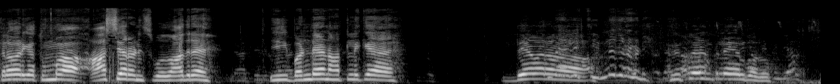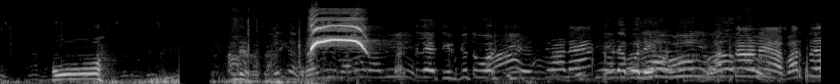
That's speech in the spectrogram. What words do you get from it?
ಕೆಲವರಿಗೆ ತುಂಬಾ ಆಶ್ಚರ್ಯ ಅನಿಸ್ಬೋದು. ಆದ್ರೆ ಈ ಬಂಡೆಯನ್ನು ಹತ್ತಲಿಕ್ಕೆ ದೇವರ ಕೃಪೆ ಅಂತಲೇ ಹೇಳ್ಬೋದು. ಓ. ತಿರ್ಗತು ಓಡ್ಸಿ ಸೀದ ಬೋಲಿ ಬರ್ತಾನೆ ಬರ್ತೆ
